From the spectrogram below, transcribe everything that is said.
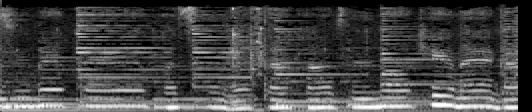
全て忘れたはずの夢が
